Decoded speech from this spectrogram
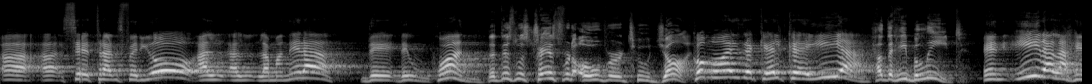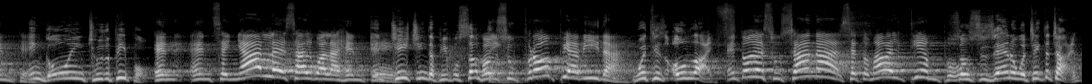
ah, ah, se transfirió a, la manera de, de Juan. that this was transferred over to John. ¿Cómo es de que él creía How that he believed en ir a la gente, in going to the people en enseñarles algo a la gente teaching the people con something su propia vida? with his own life. Entonces Susana se tomaba el tiempo So Susanna would take the time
